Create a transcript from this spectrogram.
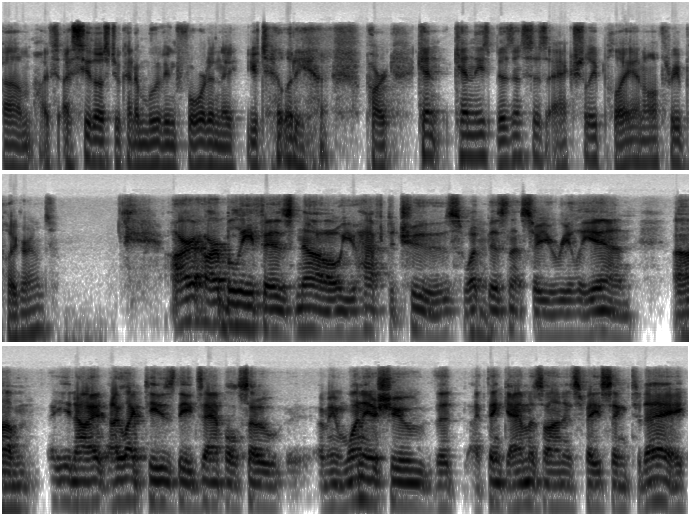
Um, I, I, see those two kind of moving forward in the utility part. Can can these businesses actually play in all three playgrounds? Our our belief is no. You have to choose what mm business are you really in. Um, you know, I, I like to use the example. So, I mean, one issue that I think Amazon is facing today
